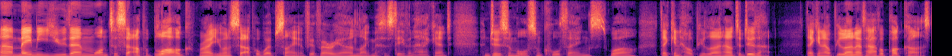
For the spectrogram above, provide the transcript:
Uh, maybe you then want to set up a blog, right? You want to set up a website of your very own, like Mr. Stephen Hackett, and do some awesome, cool things. Well, they can help you learn how to do that. They can help you learn how to have a podcast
